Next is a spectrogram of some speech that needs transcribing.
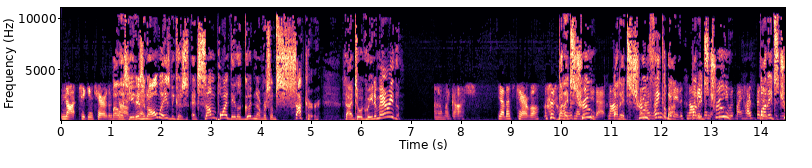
not taking care of themselves. Well, see, it isn't always because at some point they look good enough for some sucker to agree to marry them. Oh my gosh. Yeah, that's terrible. But it's true. do that. Not But to- it's true. Think about it. It's not But it's true. with my husband. But it's it's to do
